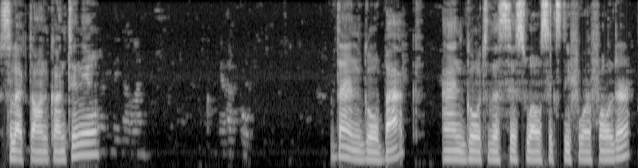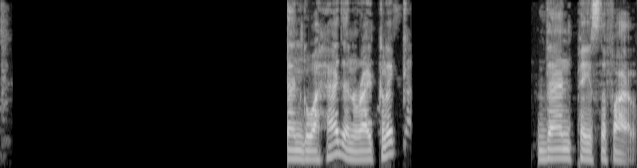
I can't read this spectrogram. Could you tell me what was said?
Select on continue then go back and go to the syswow64 folder. Then go ahead and right click. Then paste the file.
